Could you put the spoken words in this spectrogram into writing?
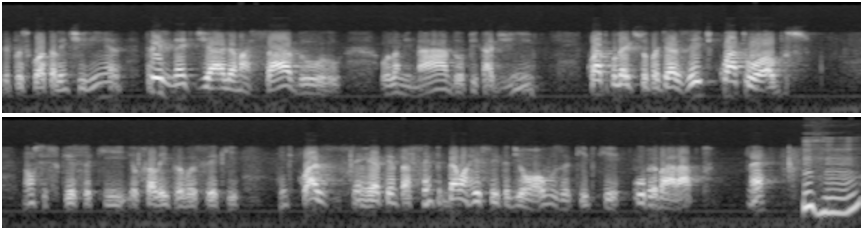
depois corta ela em tirinha. Três dentes de alho amassado, ou, ou laminado, ou picadinho. Quatro colheres de sopa de azeite, quatro ovos. Não se esqueça que eu falei para você que a gente quase sempre ia tentar sempre dar uma receita de ovos aqui, porque ovo é barato, né? Uhum.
